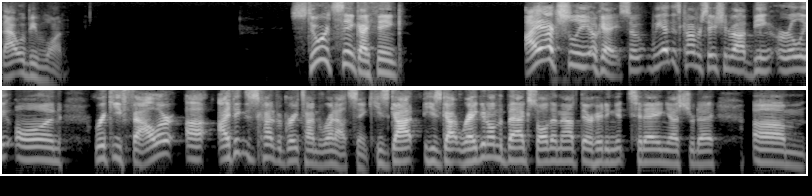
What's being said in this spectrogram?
That would be one. Stewart Cink, I think. I actually okay. So we had this conversation about being early on Rickie Fowler. Uh, I think this is kind of a great time to run out Cink. He's got he's got Reagan on the bag. Saw them out there hitting it today and yesterday. Um,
